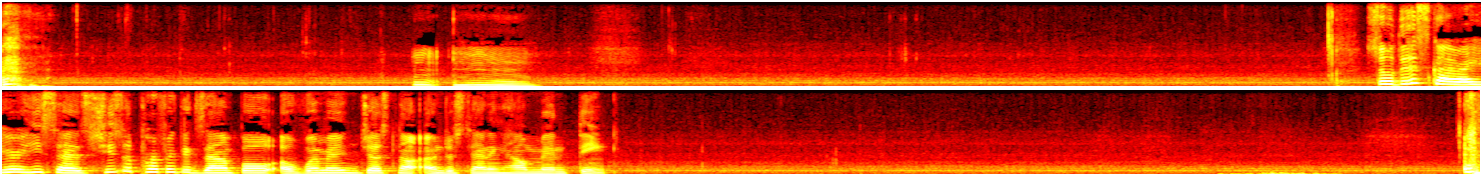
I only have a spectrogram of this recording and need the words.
Mm-mm. So this guy right here, he says she's a perfect example of women just not understanding how men think.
